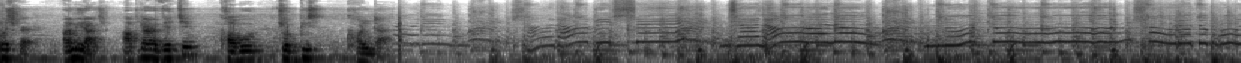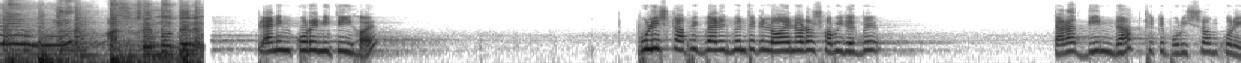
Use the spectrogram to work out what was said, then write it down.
নমস্কার আমি রাজ। আপনারা দেখছেন খবর চব্বিশ ঘণ্টা। সারা বিশ্বে জানালো নতুন শরৎ ভরে। আসছে মোদের প্ল্যানিং করে নিতেই হয়। পুলিশ ট্রাফিক ম্যানেজমেন্ট থেকে ল অ্যান্ড অর্ডার সবই দেখবে। তারা দিন রাত খেটে পরিশ্রম করে।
